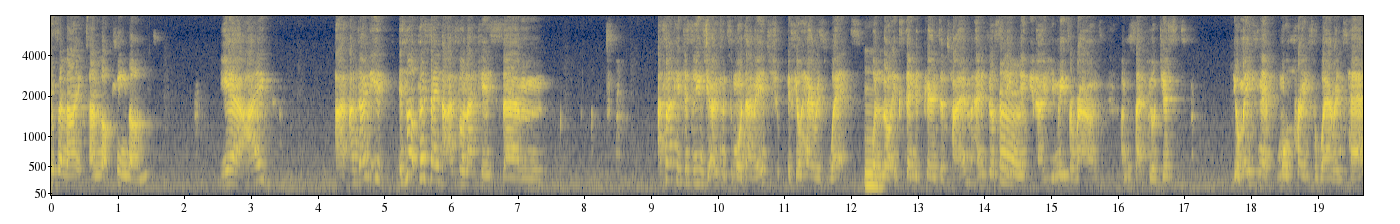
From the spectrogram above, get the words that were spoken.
overnight, I'm not keen on. Yeah, I, I, I don't. It, it's not per se that I feel like it's. Um, I feel like it just leaves you open to more damage if your hair is wet for long extended periods of time, and if you're sleeping, you know, you move around. I'm just like, you're just you're making it more prone to wear and tear.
